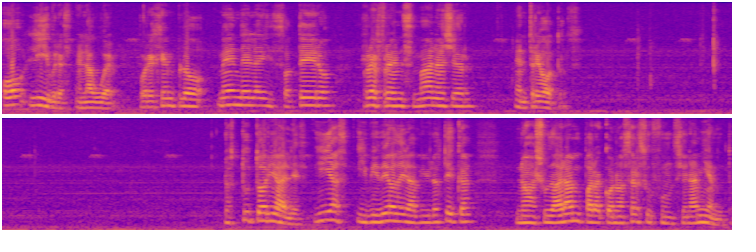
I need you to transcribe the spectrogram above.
o libres en la web. Por ejemplo, Mendeley, Sotero, Reference Manager, entre otros. Los tutoriales, guías y videos de la biblioteca nos ayudarán para conocer su funcionamiento,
